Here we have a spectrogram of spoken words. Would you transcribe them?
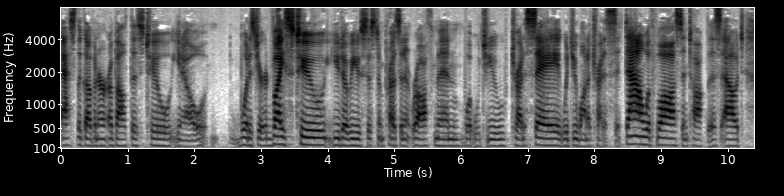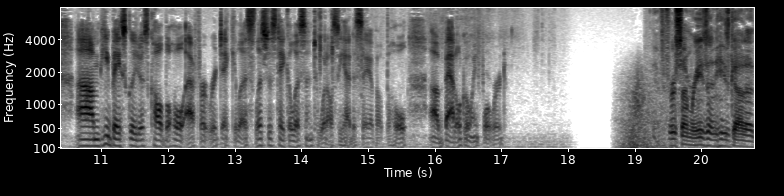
asked the governor about this too. You know, what is your advice to UW System President Rothman? What would you try to say? Would you want to try to sit down with Vos and talk this out? Um, he basically just called the whole effort ridiculous. Let's just take a listen to what else he had to say about the whole uh, battle going forward. For some reason, he's got to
